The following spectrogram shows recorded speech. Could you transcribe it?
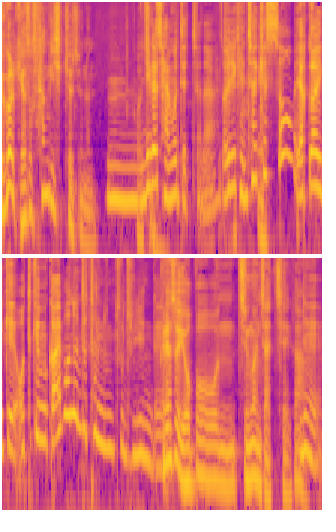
그걸 계속 상기시켜주는 음, 거죠. 네가 잘못했잖아. 너 이제 괜찮겠어? 약간 이렇게 어떻게 보면 깔보는 듯한 눈도 들리는데. 그래서 요번 증언 자체가 네.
